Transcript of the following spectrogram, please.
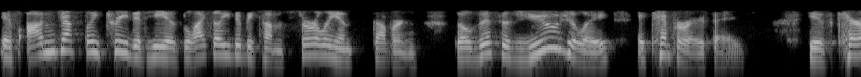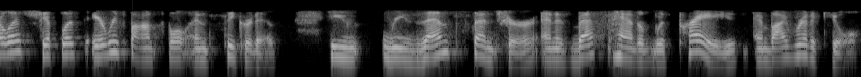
If unjustly treated, he is likely to become surly and stubborn, though this is usually a temporary phase. He is careless, shiftless, irresponsible, and secretive. He resents censure and is best handled with praise and by ridicule.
